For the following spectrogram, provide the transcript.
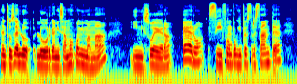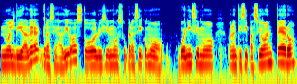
entonces lo, lo organizamos con mi mamá y mi suegra, pero sí fue un poquito estresante, no el día de, gracias a Dios, todo lo hicimos súper así como buenísimo, con anticipación, pero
